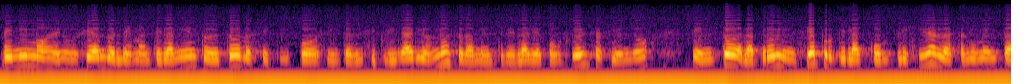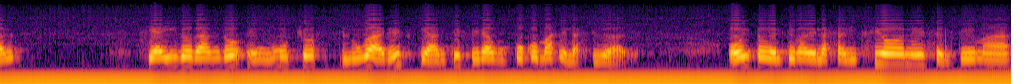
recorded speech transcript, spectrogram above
venimos denunciando el desmantelamiento de todos los equipos interdisciplinarios, no solamente en el área de confluencia, sino en toda la provincia, porque la complejidad de la salud mental se ha ido dando en muchos lugares que antes era un poco más de las ciudades. Hoy todo el tema de las adicciones, el tema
